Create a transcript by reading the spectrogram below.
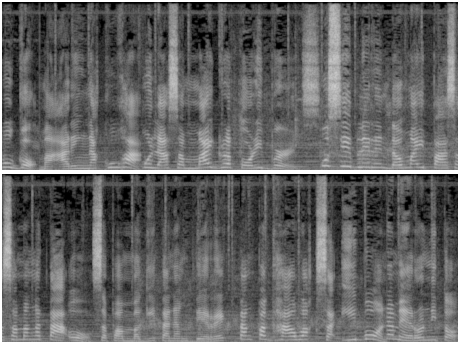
pugo, maaring nakuha mula sa migratory birds. Posible rin daw maipasa sa mga tao sa pamagitan ng direktang paghawak sa ibon na meron nito.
